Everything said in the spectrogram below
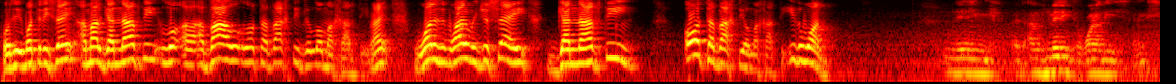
What did, what did he say? Amar ganavti lo uh, aval lo tavachti velo macharti. Right? What is it? Why don't we just say ganavti or tavachti or macharti? Either one. Meaning, I'm admitting to one of these things.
